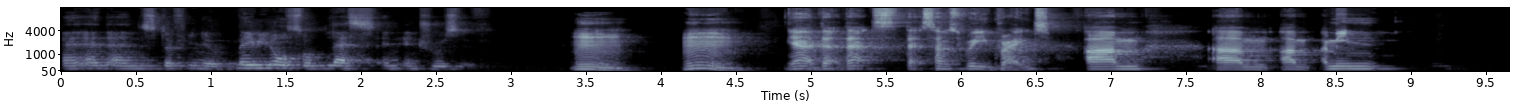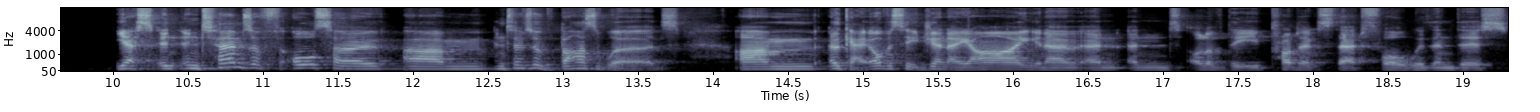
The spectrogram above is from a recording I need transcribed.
and, and, and stuff, you know, maybe also less in, intrusive. Mm. Mm. Yeah, that, that's, that sounds really great. Um, um, um, I mean, yes, in, in terms of also um, in terms of buzzwords. Um, okay, obviously Gen AI, you know, and and all of the products that fall within this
